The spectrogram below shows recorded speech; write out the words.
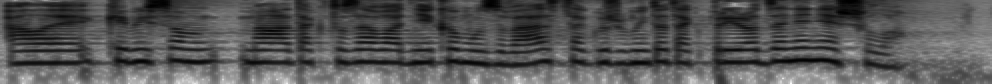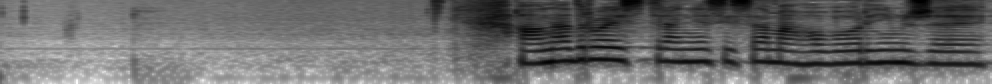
Ale keby som mala takto zavolať niekomu z vás, tak už mi to tak prirodzene nešlo. Ale na druhej strane si sama hovorím, že,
